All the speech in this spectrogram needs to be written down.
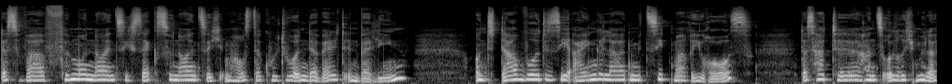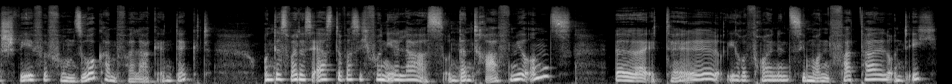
Das war 95, 96 im Haus der Kulturen der Welt in Berlin. Und da wurde sie eingeladen mit Siegmarie Roos. Das hatte Hans-Ulrich Müller-Schwefe vom Surkamp Verlag entdeckt. Und das war das erste, was ich von ihr las. Und dann trafen wir uns, äh, Etel, ihre Freundin Simone Fattal und ich,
